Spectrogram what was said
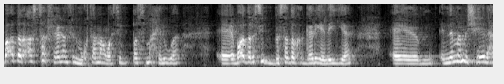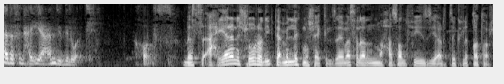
بقدر أثر فعلا في المجتمع وأسيب بصمة حلوة. آه، بقدر أسيب بصدقة جارية ليا. إنما مش هي الهدف الحقيقة عندي دلوقتي. خالص. بس أحيانا الشهرة دي بتعمل لك مشاكل زي مثلا ما حصل في زيارتك لقطر.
